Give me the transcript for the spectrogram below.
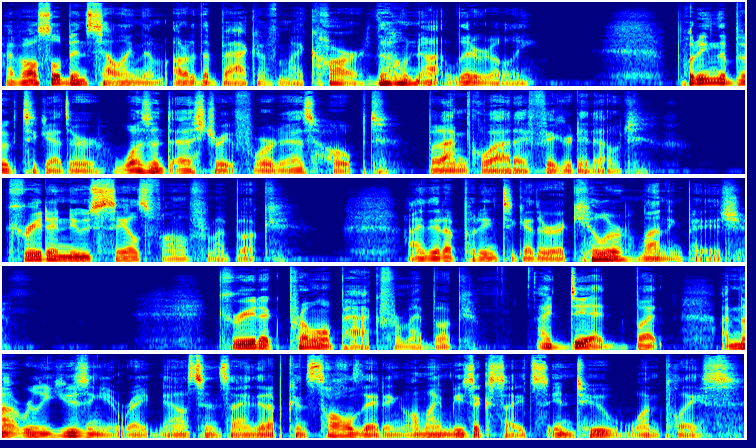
I've also been selling them out of the back of my car, though not literally. Putting the book together wasn't as straightforward as hoped, but I'm glad I figured it out create a new sales funnel for my book. I ended up putting together a killer landing page. Create a promo pack for my book. I did, but I'm not really using it right now since I ended up consolidating all my music sites into one place.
